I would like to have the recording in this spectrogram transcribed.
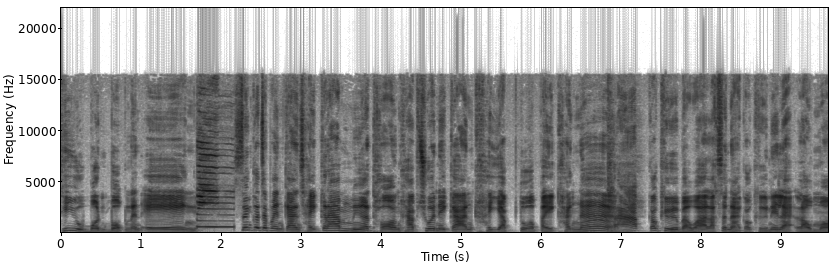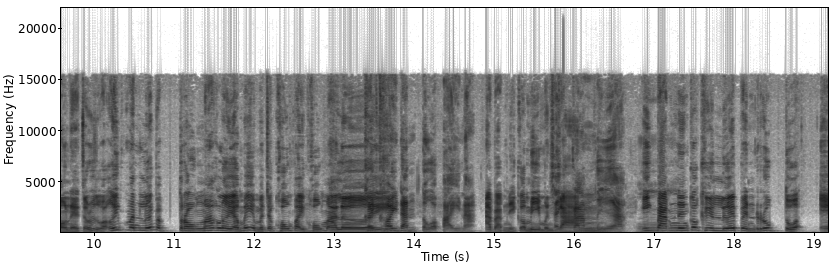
ที่อยู่บนบกนั่นเอง ซึ่งก็จะเป็นการใช้กล้ามเนื้อท้องครับ ช่วยในการขยับตัวไปข้างหน้าครับก็คือแบบว่าลักษณะก็คือนี่แหละ เรามองเนี่ยจะรู้สึกว่าเอ้ยมันเลื้อยแบบตรงมากเลยอะไม่เห็นมันจะโค้งไปโค้งมาเลยค่อยๆดันตัวไปน่ะอะแบบนี้ก็มีเหมือนใช้กันกล้ามเนื้อ อีกแบบหนึ่งก็คือเลื้อยเป็นรูปตัว เอ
